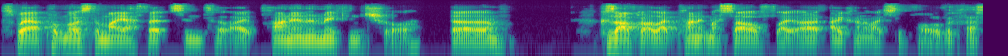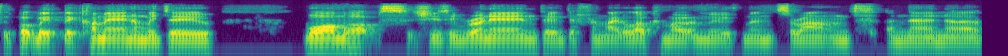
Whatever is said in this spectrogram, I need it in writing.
it's where I put most of my efforts into like planning and making sure because uh, I've got to like plan it myself. Like I, I kind of like support other classes, but we, they come in and we do warm ups. It's usually running, doing different like locomotor movements around, and then uh,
